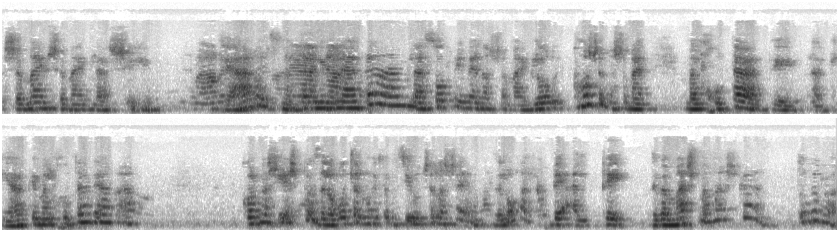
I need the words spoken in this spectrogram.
בשמיים שמיים להשם. והארץ נתן לבני לעשות ממנה שמיים. לא, כמו שבשמיים מלכותה דהקיה כמלכותה דהרעה. כל מה שיש פה זה להראות לנו את המציאות של השם. זה לא רק בעל פה, זה ממש ממש כאן, אותו דבר.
